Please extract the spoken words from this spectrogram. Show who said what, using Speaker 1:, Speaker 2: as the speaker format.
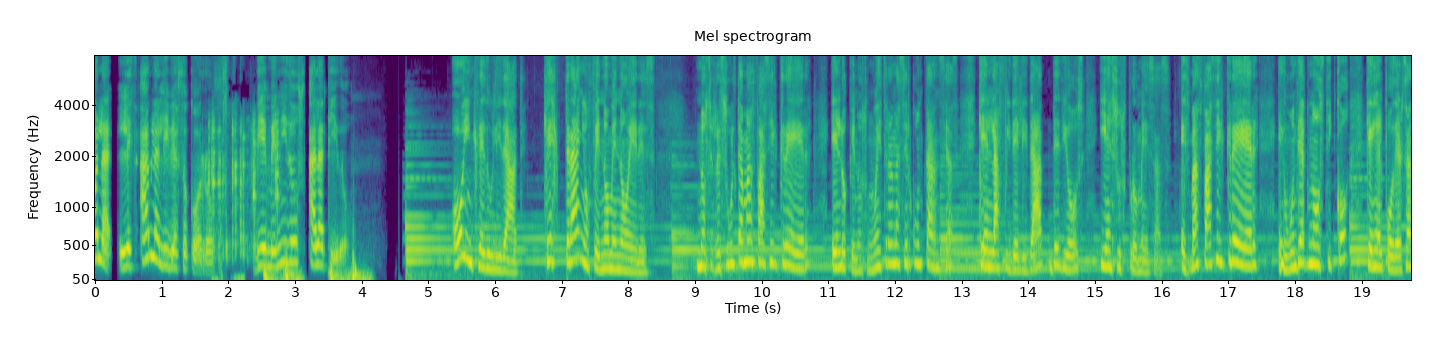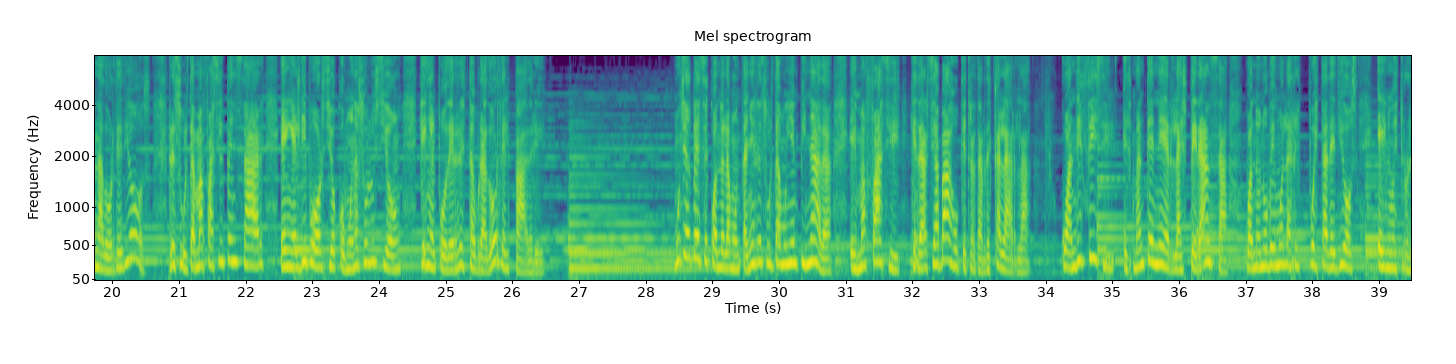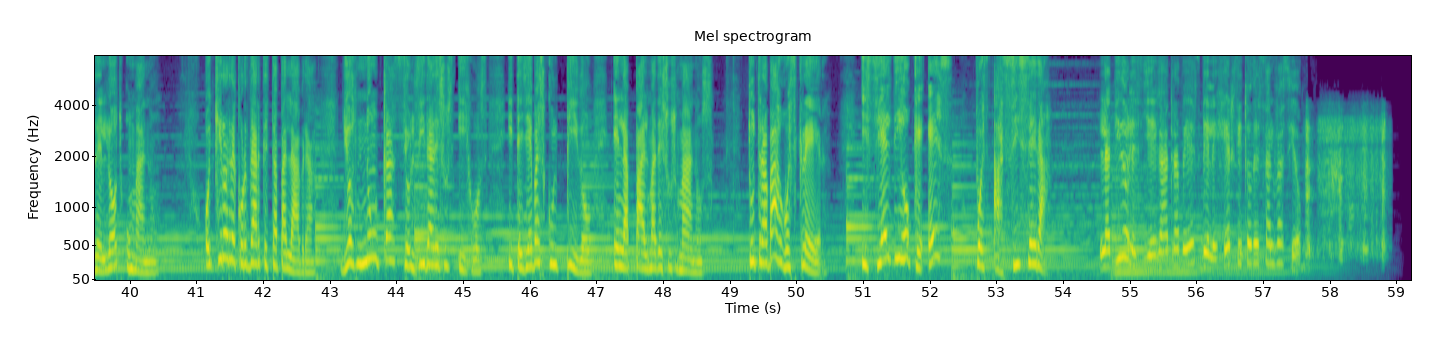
Speaker 1: Hola, les habla Livia Socorro. Bienvenidos a Latido.
Speaker 2: Oh incredulidad, qué extraño fenómeno eres. Nos resulta más fácil creer en lo que nos muestran las circunstancias que en la fidelidad de Dios y en sus promesas. Es más fácil creer en un diagnóstico que en el poder sanador de Dios. Resulta más fácil pensar en el divorcio como una solución que en el poder restaurador del Padre. Muchas veces cuando la montaña resulta muy empinada, es más fácil quedarse abajo que tratar de escalarla. Cuán difícil es mantener la esperanza cuando no vemos la respuesta de Dios en nuestro reloj humano. Hoy quiero recordarte esta palabra. Dios nunca se olvida de sus hijos y te lleva esculpido en la palma de sus manos. Tu trabajo es creer. Y si Él dijo que es, pues así será.
Speaker 1: Latido les llega a través del ejército de salvación.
